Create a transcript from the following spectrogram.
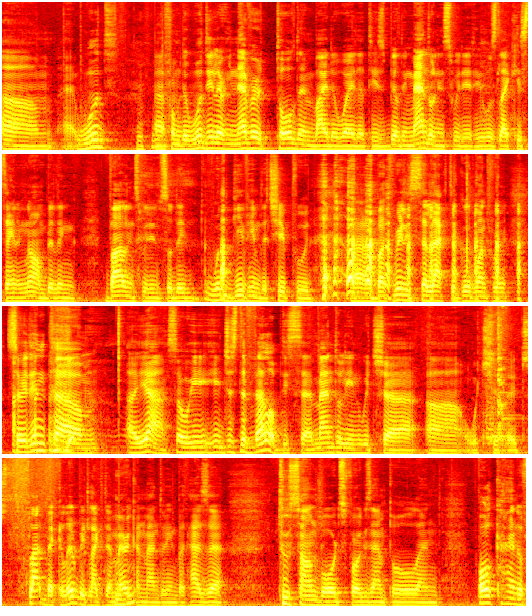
um, uh, wood uh, from the wood dealer. He never told them, by the way, that he's building mandolins with it. He was like, he's saying, no, I'm building violins with him, so they wouldn't give him the cheap wood, uh, but really select a good one for him. So he didn't. Um, uh, yeah, so he, he just developed this uh, mandolin, which uh, uh, which is it's flat back a little bit like the American mandolin, but has uh, two soundboards, for example, and all kind of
